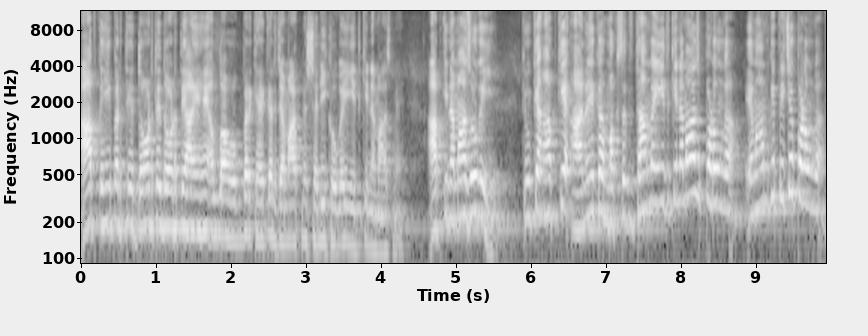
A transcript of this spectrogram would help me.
आप कहीं पर थे, दौड़ते दौड़ते आए हैं, अल्लाह अकबर कहकर जमात में शरीक हो गई ईद की नमाज़ में। आपकी नमाज़ हो गई, क्योंकि आपके आने का मकसद था, मैं ईद की नमाज़ पढ़ूँगा, इमाम के पीछे पढ़ूँगा।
